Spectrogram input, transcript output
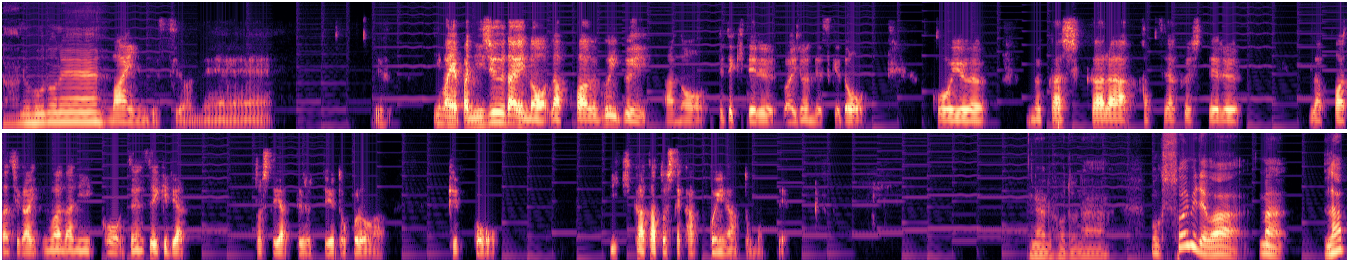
なるほどねう。まいんですよね。で今やっぱ20代のラッパーがぐいぐい、あの、出てきてるはいるんですけど、こういう昔から活躍してるラッパーたちが未だにこう全盛期でや、としてやってるっていうところが結構生き方としてかっこいいなと思って。なるほどな。僕、そういう意味では、まあ、ラッ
